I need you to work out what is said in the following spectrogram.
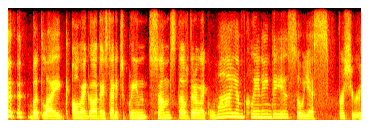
but like, oh my god, I started to clean some stuff that are like, why I'm cleaning this? So yes, for sure.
